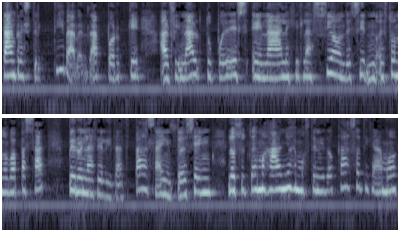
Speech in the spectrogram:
tan restrictiva, ¿verdad? Porque al final tú puedes en la legislación decir, esto no va a pasar, pero en la realidad pasa. Entonces, en los últimos años hemos tenido casos, digamos,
